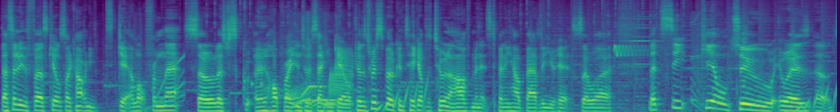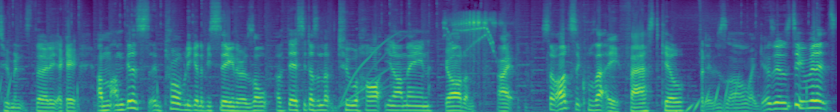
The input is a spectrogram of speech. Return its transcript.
That's only the first kill, so I can't really get a lot from that. So let's just uh, hop right into a second kill. Because the Twisted Bow can take up to two and a half minutes, depending how badly you hit. So, uh, let's see. Kill two. It was uh, two minutes 30. Okay, I'm, I'm gonna, probably gonna be seeing the result of this. It doesn't look too hot, you know what I mean? Got him. Alright, so I'd call that a fast kill, but it was, oh my goodness, it was two minutes.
